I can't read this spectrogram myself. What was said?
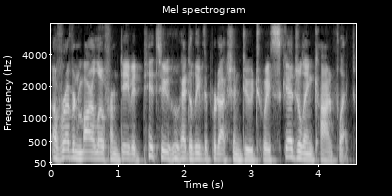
of Reverend Marlowe from David Pittu, who had to leave the production due to a scheduling conflict.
